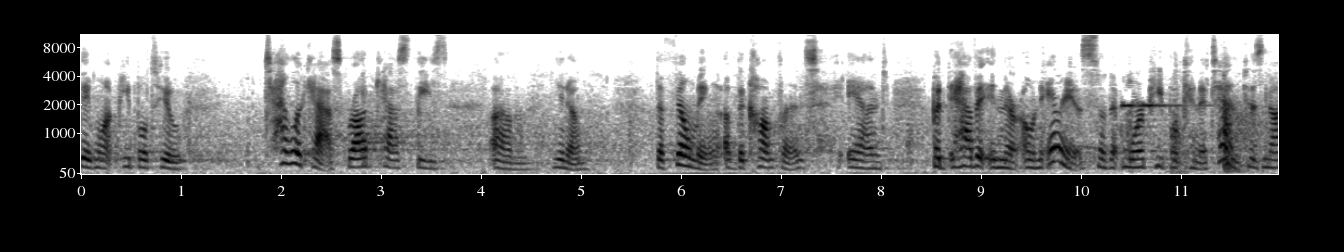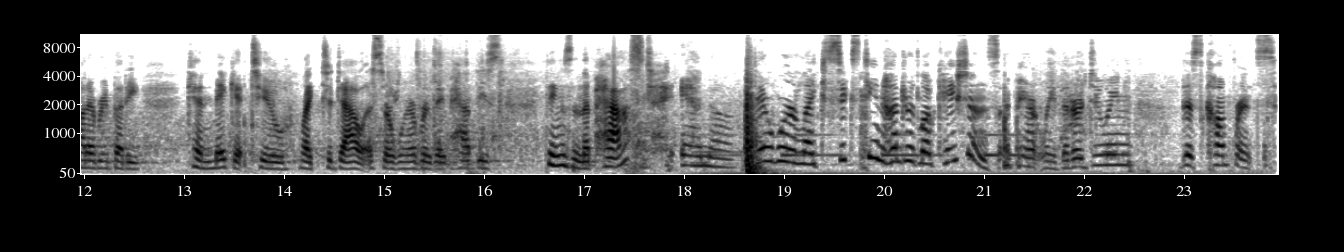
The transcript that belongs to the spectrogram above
they want people to telecast, broadcast these, um, you know, the filming of the conference and but have it in their own areas so that more people can attend because not everybody can make it to like to Dallas or wherever they've had these things in the past. And uh, there were like 1,600 locations apparently that are doing this conference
